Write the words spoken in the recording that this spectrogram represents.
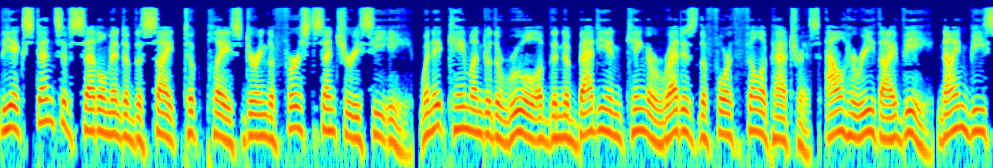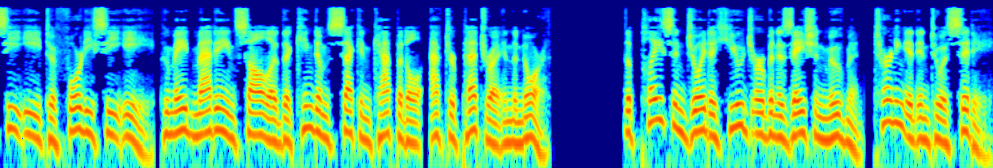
The extensive settlement of the site took place during the 1st century CE, when it came under the rule of the Nabatean king Aretas IV Philopatris al-Harith IV 9 BCE to 40 CE, who made Madain Sala the kingdom's second capital, after Petra in the north. The place enjoyed a huge urbanization movement, turning it into a city.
